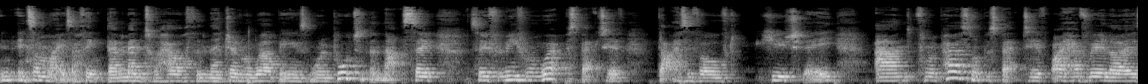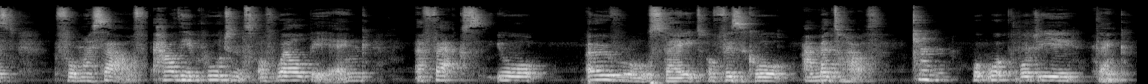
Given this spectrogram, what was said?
in, in some ways i think their mental health and their general well-being is more important than that so so for me from a work perspective that has evolved hugely. And from a personal perspective, I have realised for myself how the importance of well-being affects your overall state of physical and mental health. Mm-hmm. What, what, what do you think?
